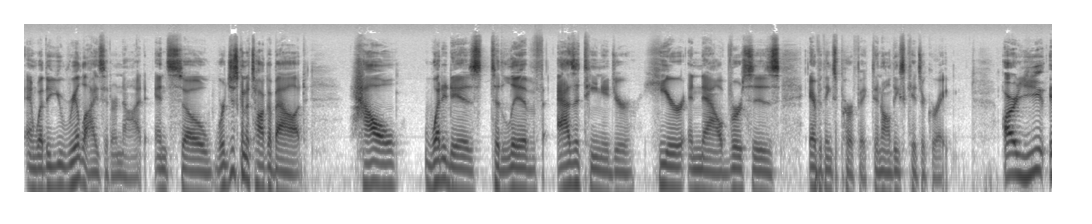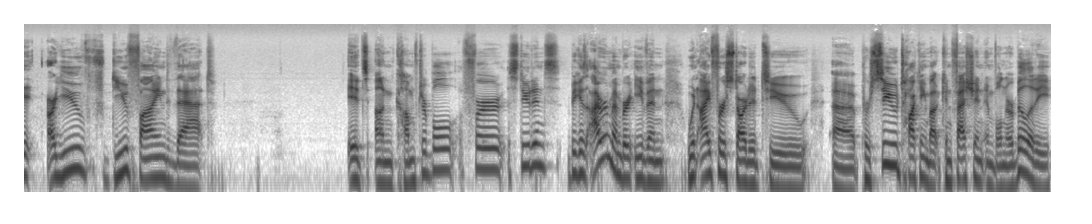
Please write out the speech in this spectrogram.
and whether you realize it or not and so we're just going to talk about how what it is to live as a teenager here and now versus everything's perfect and all these kids are great Are you? Are you? Do you find that it's uncomfortable for students? Because I remember even when I first started to uh, pursue talking about confession and vulnerability,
